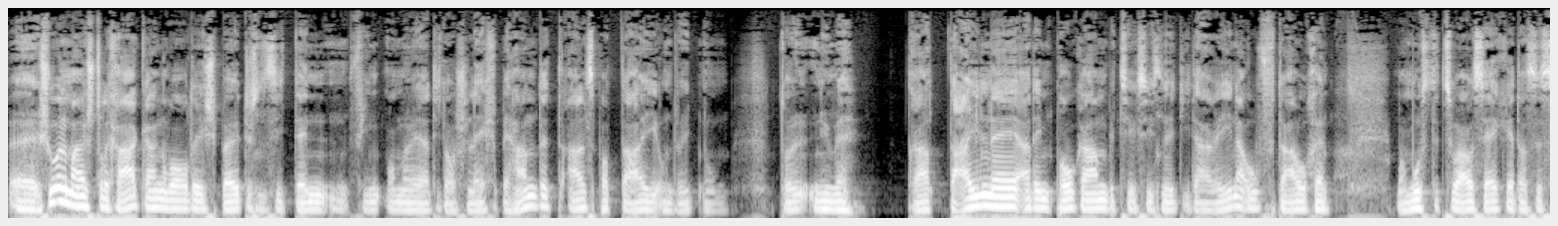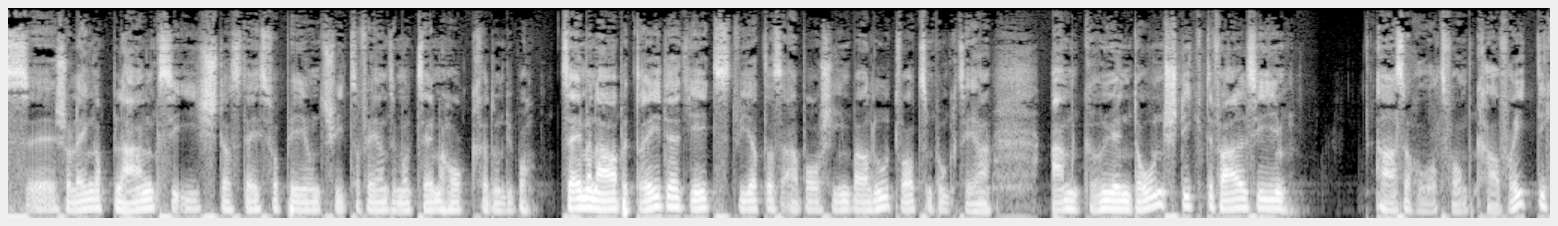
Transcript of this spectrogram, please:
äh, schulmeisterlich angegangen wurde, spätestens seitdem findet man, man werde da schlecht behandelt als Partei und will nun nicht mehr daran teilnehmen an dem Programm, beziehungsweise nicht in der Arena auftauchen. Man muss dazu auch sagen, dass es äh, schon länger geplant ist, dass die SVP und das Schweizer Fernsehen mal zusammenhocken und über Zusammenarbeit reden. Jetzt wird das aber scheinbar laut Watson.ch am grünen Donnerstag der Fall sein. Also kurz vorm Karfreitag.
